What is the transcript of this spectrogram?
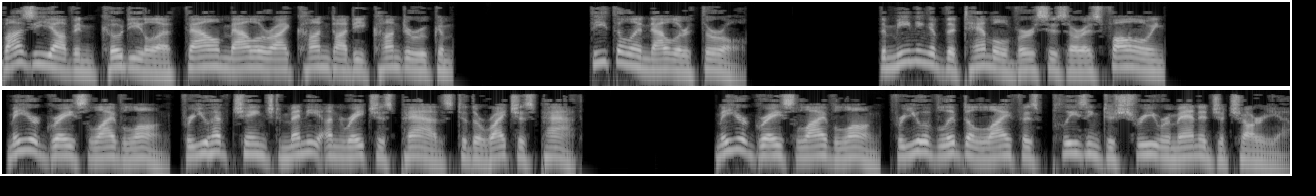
Vaziyavan Kodila Thal Malarai Kondadi Kondarukam Thithala Nalar Thurl. The meaning of the Tamil verses are as following. May your grace live long, for you have changed many unrighteous paths to the righteous path. May your grace live long, for you have lived a life as pleasing to Sri Ramanujacharya.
